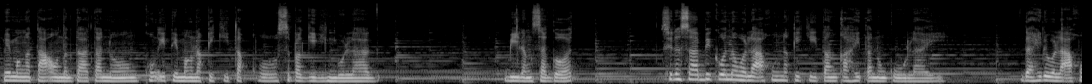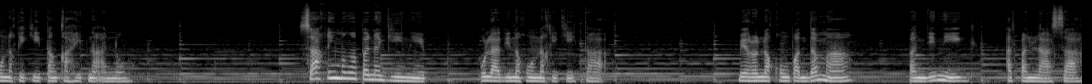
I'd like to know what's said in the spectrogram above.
May mga taong nagtatanong kung itim ang nakikita ko sa pagiging bulag. Bilang sagot, sinasabi ko na wala akong nakikitang kahit anong kulay dahil wala akong nakikitang kahit na ano. Sa aking mga panaginip, wala din akong nakikita. Meron akong pandama, pandinig, at panlasa.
